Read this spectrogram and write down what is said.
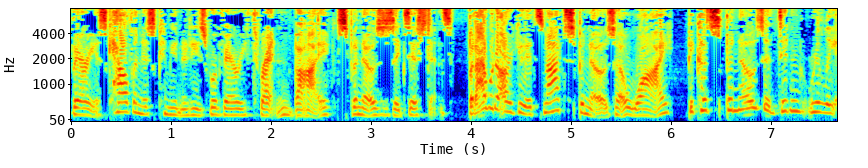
various Calvinist communities, were very threatened by Spinoza's existence. But I would argue it's not Spinoza. Why? Because Spinoza didn't really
